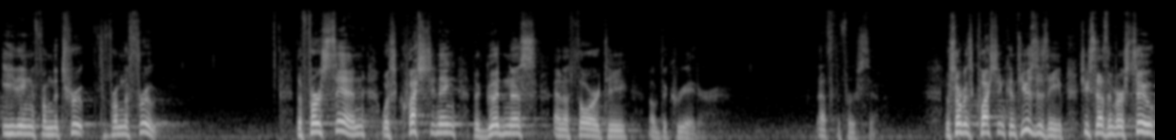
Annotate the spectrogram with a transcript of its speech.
eating from the, tru- from the fruit. The first sin was questioning the goodness and authority of the Creator. That's the first sin. The serpent's question confuses Eve. She says in verse 2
